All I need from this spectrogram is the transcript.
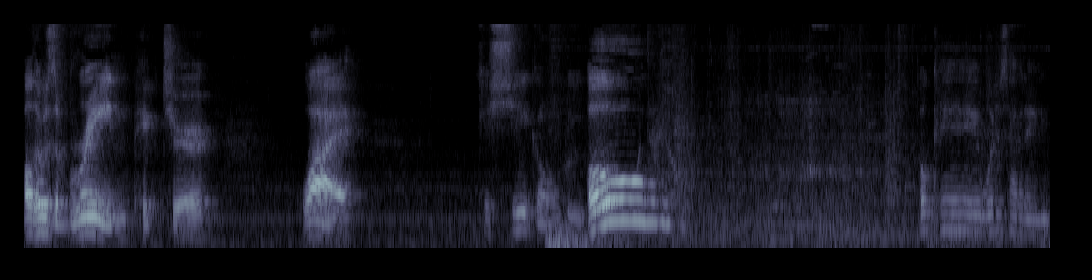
Oh, there was a brain picture. Why? Cause she gonna be. Oh. Okay, what is happening?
